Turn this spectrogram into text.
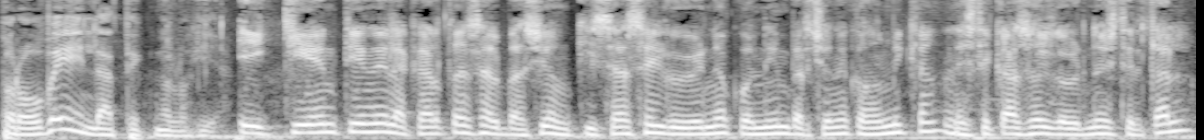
proveen la tecnología. ¿Y quién tiene la carta de salvación? Quizás el gobierno con una inversión económica, en este caso el gobierno distrital.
